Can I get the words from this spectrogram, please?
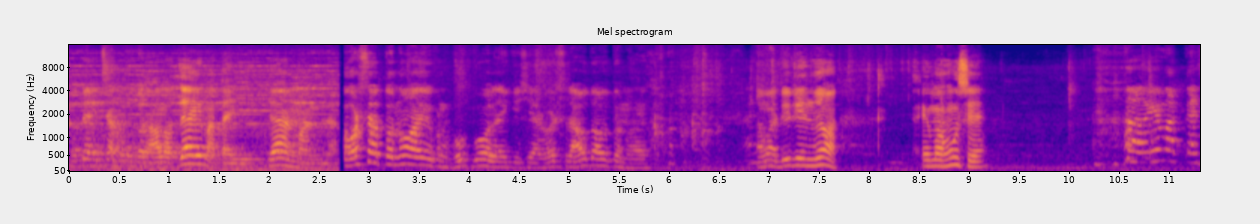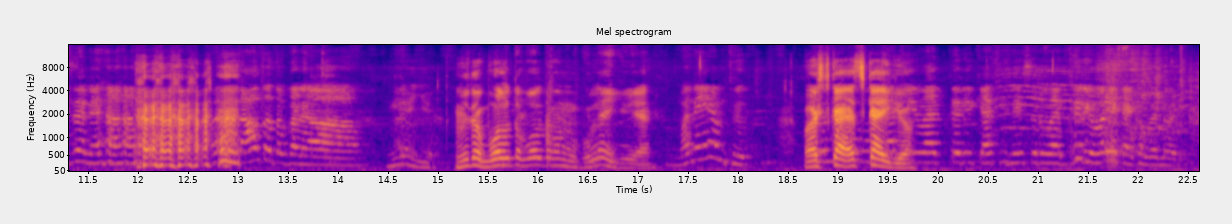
બધા ઈચ્છા પૂરી કરો. હાલો જય માતાજી જય હનુમાન વરસાદ તો ન આવ્યો પણ ભૂખ બહુ લાગી છે યાર. વરસાદ આવતો આવતો ન આવ્યો. અમારા દીદીને જો એમાં શું છે? મેં તો બોલતો બોલતો મને ભૂલાઈ ગયું યાર. મને એમ થયું. અચકાય હચકાઈ ગયો. વાત કરી ક્યાંથી શરૂઆત કરી મને કઈ ખબર ન પડી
